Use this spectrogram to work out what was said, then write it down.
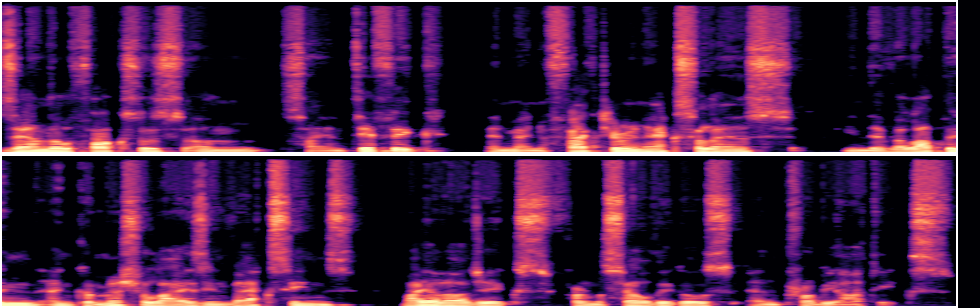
Zendal focuses on scientific, and manufacturing excellence in developing and commercializing vaccines, biologics, pharmaceuticals, and probiotics.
